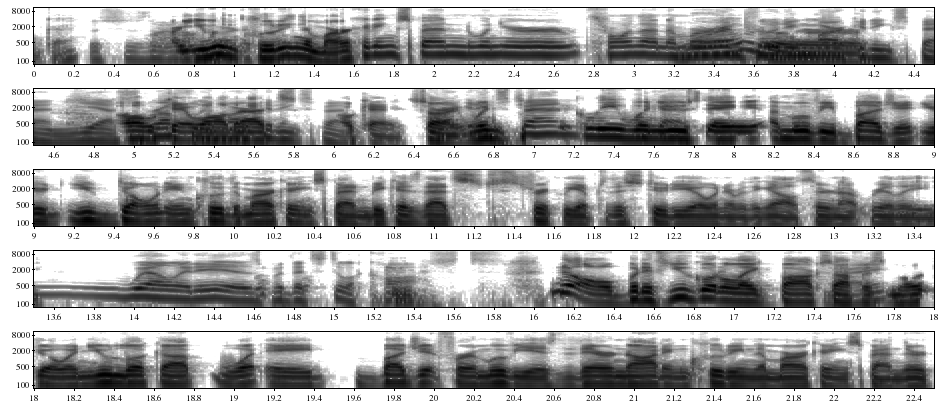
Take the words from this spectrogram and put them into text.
Okay. This is Are you including the marketing spend when you're throwing that number? We're out, including or- marketing spend. Yes. Okay, well marketing that's spend. okay. Sorry, Marketing when spend- typically when okay. you say a movie budget, you you don't include the marketing spend because that's strictly up to the studio and everything else. They're not really Well, it is, but that's still a cost. no. But if you go to like Box Office Right. Mojo and you look up what a budget for a movie is, they're not including the marketing spend. They're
